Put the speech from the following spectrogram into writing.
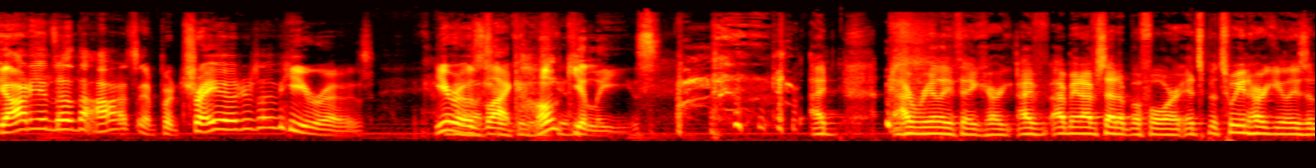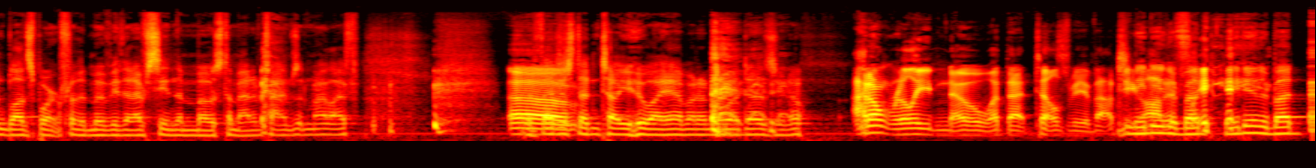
guardians of the arts and portrayers of heroes. Heroes like Hercules Huncules. I I really think her. I've I mean I've said it before. It's between Hercules and Bloodsport for the movie that I've seen the most amount of times in my life. if that Um, just doesn't tell you who I am, I don't know what does. You know. I don't really know what that tells me about you. Me neither, honestly. bud. Me neither, bud.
